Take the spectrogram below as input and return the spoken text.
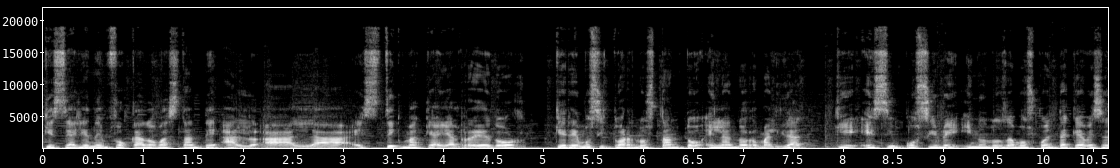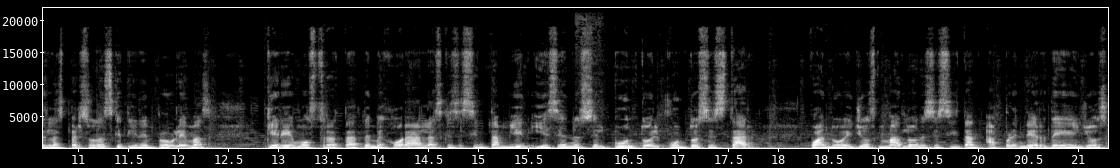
que se hayan enfocado bastante al, a la estigma que hay alrededor. Queremos situarnos tanto en la normalidad que es imposible y no nos damos cuenta que a veces las personas que tienen problemas queremos tratar de mejorarlas, que se sientan bien y ese no es el punto. El punto es estar cuando ellos más lo necesitan, aprender de ellos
